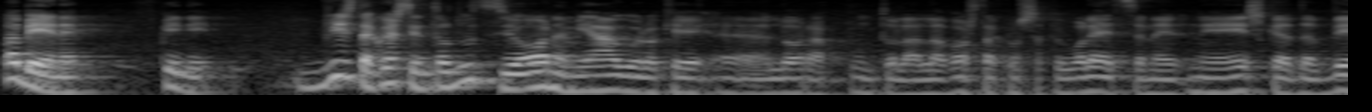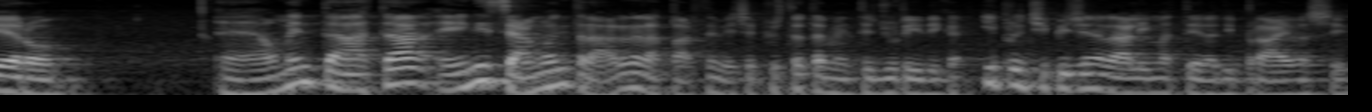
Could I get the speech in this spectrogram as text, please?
Va bene, quindi vista questa introduzione mi auguro che eh, allora appunto la, la, vostra consapevolezza ne, ne esca davvero eh, aumentata e iniziamo a entrare nella parte invece più strettamente giuridica, i principi generali in materia di privacy.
